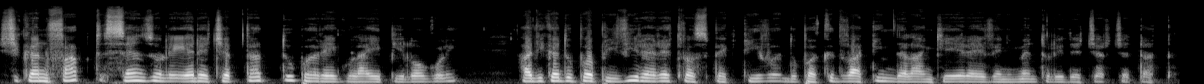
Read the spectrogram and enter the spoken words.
și că în fapt sensul e receptat după regula epilogului, adică după privire retrospectivă după câtva timp de la încheierea evenimentului de cercetat.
